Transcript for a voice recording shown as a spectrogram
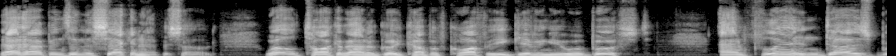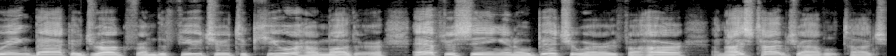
That happens in the second episode. Well, talk about a good cup of coffee giving you a boost. And Flynn does bring back a drug from the future to cure her mother after seeing an obituary for her, a nice time travel touch,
